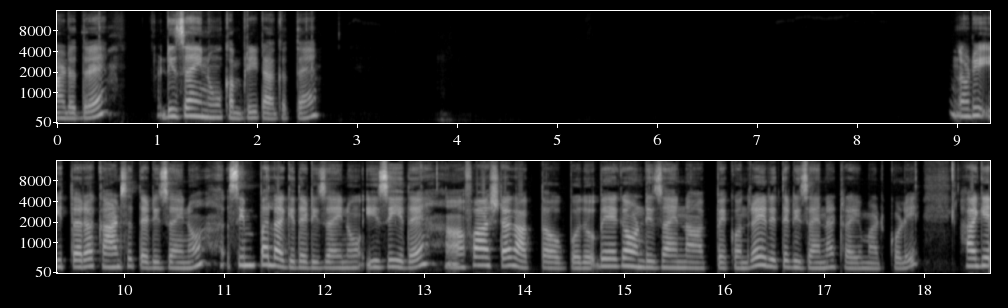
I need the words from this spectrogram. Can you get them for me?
ಮಾಡಿದ್ರೆ ಡಿಸೈನು ಕಂಪ್ಲೀಟ್ ಆಗುತ್ತೆ. ನೋಡಿ, ಈ ಥರ ಕಾಣಿಸುತ್ತೆ ಡಿಸೈನು. ಸಿಂಪಲ್ ಆಗಿದೆ ಡಿಸೈನು, ಈಸಿ ಇದೆ. ಫಾಸ್ಟಾಗಿ ಹಾಕ್ತಾ ಹೋಗ್ಬೋದು. ಬೇಗ ಒಂದು ಡಿಸೈನ್ನ ಹಾಕಬೇಕು ಅಂದರೆ ಈ ರೀತಿ ಡಿಸೈನ್ನ ಟ್ರೈ ಮಾಡ್ಕೊಳ್ಳಿ. ಹಾಗೆ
